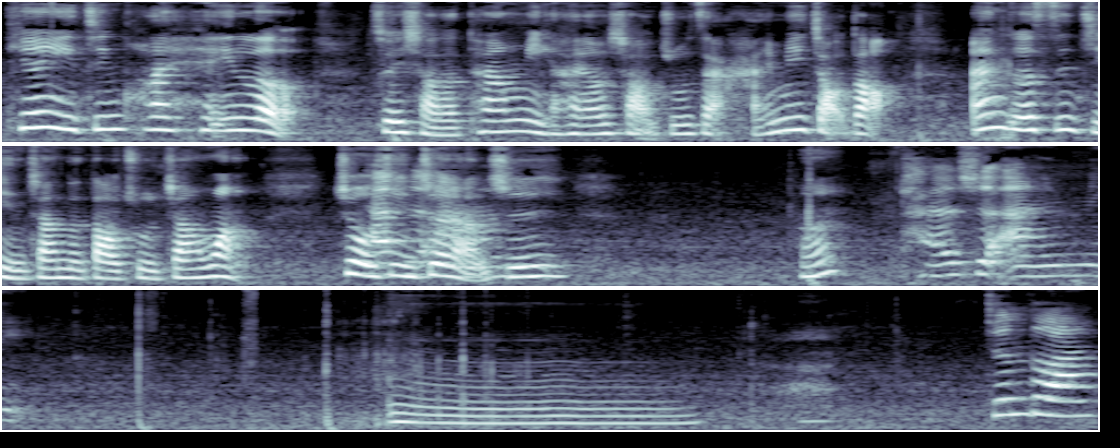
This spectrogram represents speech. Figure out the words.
天已经快黑了，最小的汤米还有小猪仔还没找到。安格斯紧张的到处张望，究竟这两只，啊，还是安妮，嗯，真的啊，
